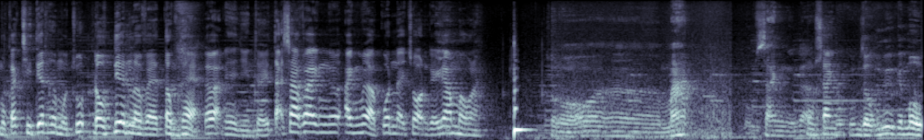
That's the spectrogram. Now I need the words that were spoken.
một cách chi tiết hơn một chút. Đầu tiên là về tổng thể các bạn có thể nhìn thấy tại sao các anh anh với cả quân lại chọn cái gam màu này? Cho nó à, mát màu xanh với cả Màu xanh. cũng giống như cái màu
